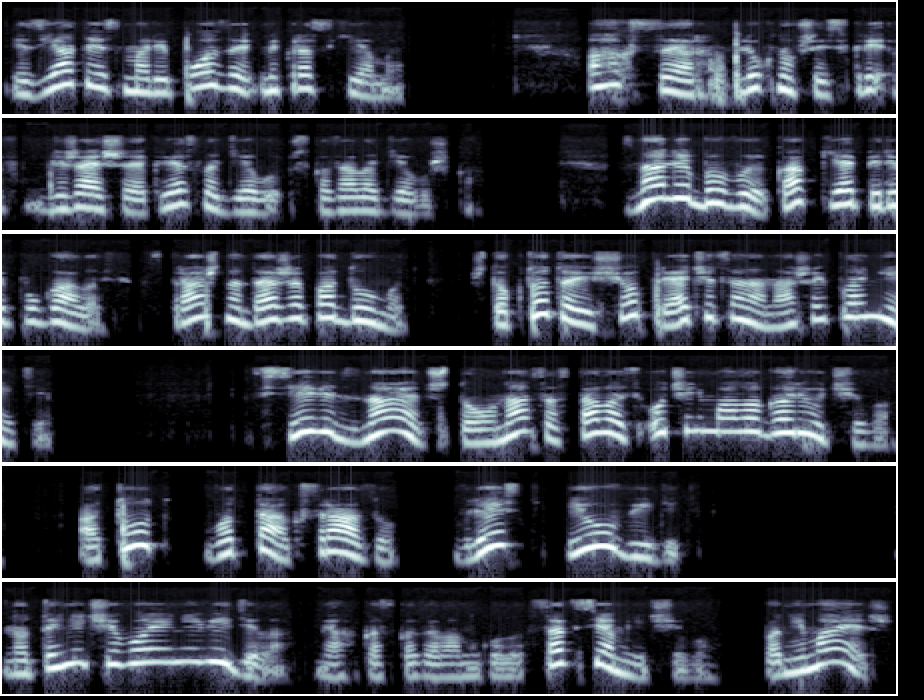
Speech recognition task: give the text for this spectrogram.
изъятые с марипозы микросхемы. «Ах, сэр!» — плюхнувшись в, кре... в ближайшее кресло, деву... сказала девушка. «Знали бы вы, как я перепугалась. Страшно даже подумать, что кто-то еще прячется на нашей планете. Все ведь знают, что у нас осталось очень мало горючего, а тут вот так сразу влезть и увидеть. Но ты ничего и не видела, мягко сказал Ангола. Совсем ничего. Понимаешь?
